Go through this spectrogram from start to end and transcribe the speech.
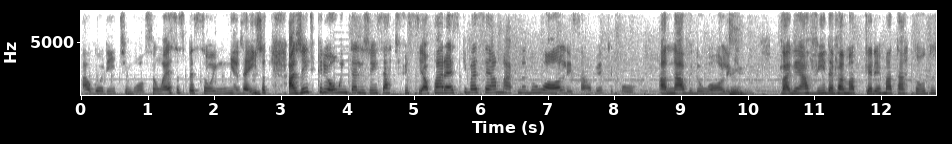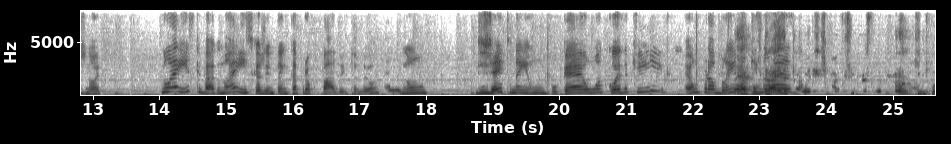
algoritmo, são essas pessoinhas, é isso. A gente criou uma inteligência artificial, parece que vai ser a máquina do Wally, sabe? Tipo, a nave do Wally que vai ganhar vida e vai ma querer matar todos nós. Não é isso que vai, não é isso que a gente tem que estar preocupado, entendeu? Não de jeito nenhum, porque é uma coisa que é um problema. É, por trás é... desse algoritmo existe uma pessoa que, pro, que tipo,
